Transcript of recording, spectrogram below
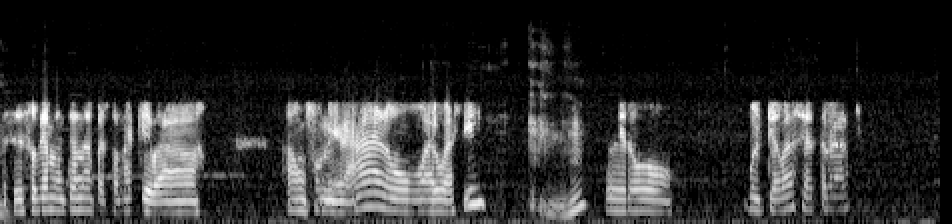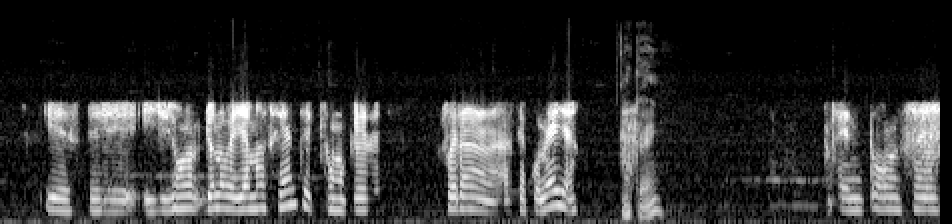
pues es obviamente una persona que va a un funeral o algo así. Pero volteaba hacia atrás y este y yo yo no veía más gente como que fuera hacia con ella. Ok, entonces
